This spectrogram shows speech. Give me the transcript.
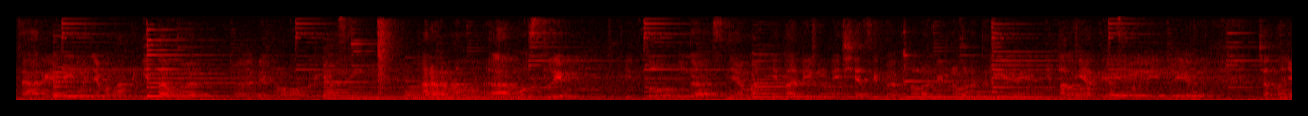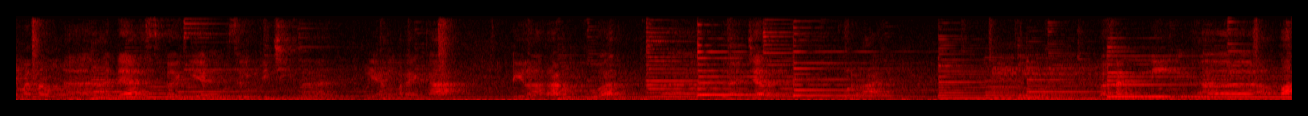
sehari-hari menyemangati kita buat eh, develop aplikasi. Karena memang eh, Muslim itu nggak senyaman kita di Indonesia sih, Bang. Kalau di luar negeri ya yang kita lihat ya Oke. seperti itu ya. Contohnya memang eh, ada sebagian Muslim di Cina yang mereka dilarang buat eh, belajar Quran Hmm. bahkan ini eh, apa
